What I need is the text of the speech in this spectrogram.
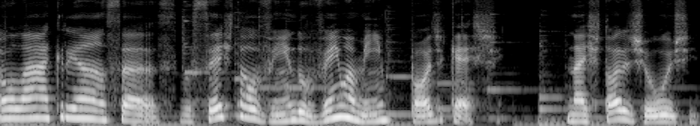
Olá, crianças! Você está ouvindo Venham a Mim podcast. Na história de hoje,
